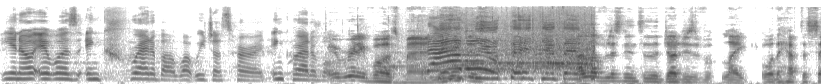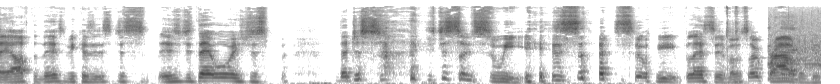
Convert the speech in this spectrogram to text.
You know, it was incredible what we just heard. Incredible. It really was, man. Thank just- you, thank you, thank you. I love listening to the judges like what they have to say after this because it's just it's just they're always just they're just it's just so sweet. It's so sweet. Bless him. I'm so proud of this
